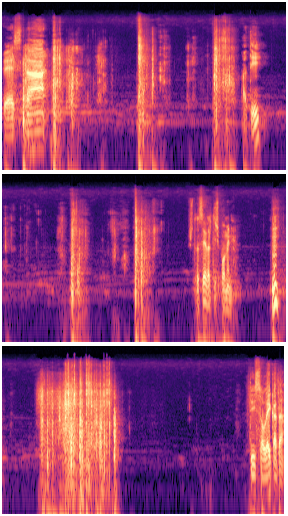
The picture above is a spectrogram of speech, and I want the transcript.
Песна! А ти? што се вртиш по мене. Хм? Ти со леката.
